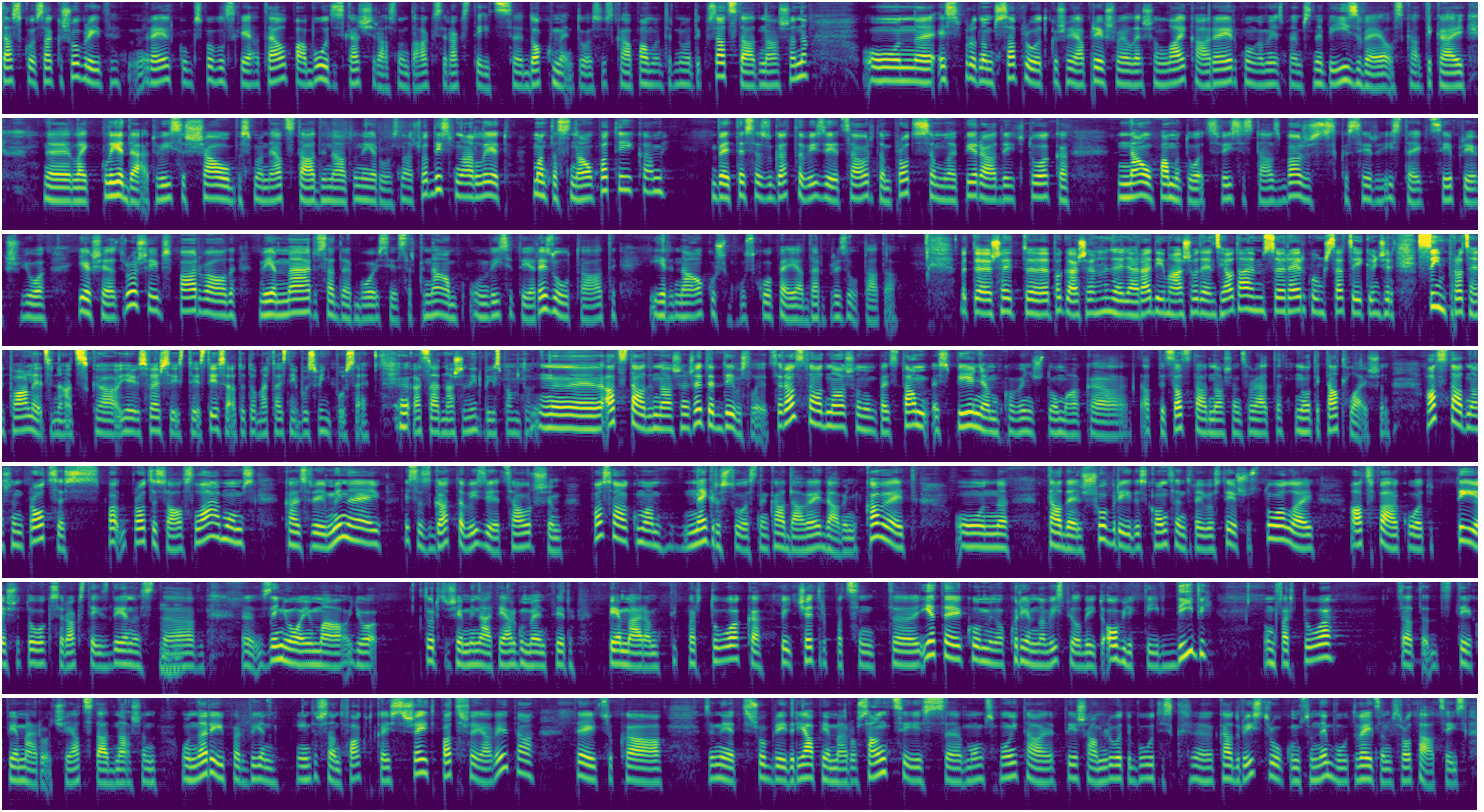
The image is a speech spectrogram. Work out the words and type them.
tas, ko saka šobrīd Reirkungs publiskajā telpā, būtiski atšķirās no tā, kas ir rakstīts dokumentos, uz kā pamata ir notikusi atstādināšana. Un es, protams, saprotu, ka šajā priekšvēlēšana laikā Reirkungam iespējams nebija izvēles, kā tikai lai kliedētu visas šaubas, mani atstādināt un ierosināt šo disciplināru lietu. Man tas nav patīkami, bet es esmu gatava iziet cauri tam procesam, lai pierādītu to, ka nav pamatotas visas tās bažas, kas ir izteiktas iepriekš, jo iekšējās drošības pārvalde vienmēr sadarbojasies ar knābu, un visi tie rezultāti ir nākuši mūsu kopējā darba rezultātā. Bet eh, šeit eh, pagājušajā nedēļā radījumā šodienas jautājums eh, Rērkungs sacīja, ka viņš ir 100% pārliecināts, ka, ja jūs vērsīsieties tiesā, tad tomēr taisnība būs viņa pusē. Kā atstādināšana ir bijusi pamatot? Atstādināšana šeit ir divas lietas. Ir atstādināšana, un pēc tam es pieņemu, ka viņš domā, ka pēc atstādināšanas varētu notikt atlaišana. Atstādināšana process, procesuāls lēmums, kā es arī minēju, es esmu gatava iziet cauri šim pasākumam, negrasos nekādā veidā viņu kavēt. Un eh, tādēļ šobrīd es koncentrējos tieši uz to, lai atspēkotu tieši to, kas ir rakstīts dienesta mhm. ziņojumā, jo tur šie minētie argumenti ir piemēram par to, ka bija 14 ieteikumi, no kuriem nav izpildīti objektīvi divi, un par to tātad tiek piemērot šī atstādināšana. Un arī par vienu interesantu faktu, ka es šeit pat šajā vietā teicu, ka, ziniet, šobrīd ir jāpiemēro sankcijas. Mums muitā ir tiešām ļoti būtisks eh, kadru iztrūkums un nebūtu veicams rotācijas.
